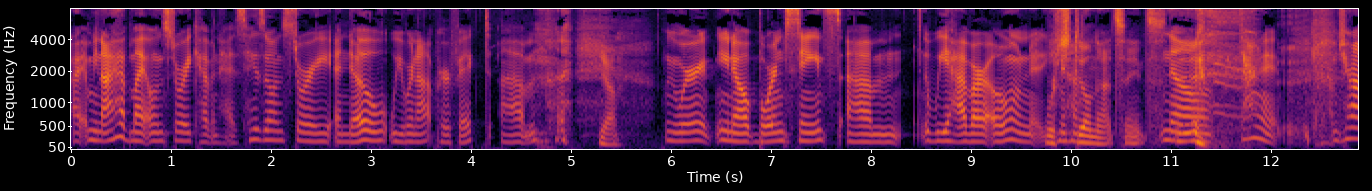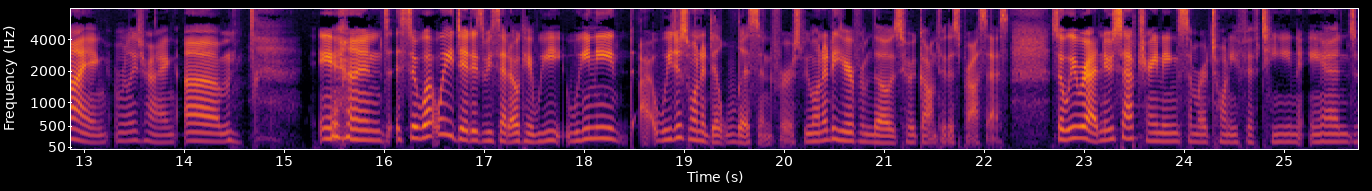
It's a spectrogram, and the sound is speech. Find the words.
I, I, mean, I have my own story. Kevin has his own story, and no, we were not perfect. Um, yeah we weren't, you know, born saints. Um, we have our own. We're know. still not saints. No, darn it. I'm trying. I'm really trying. Um, and so what we did is we said, okay, we we need we just wanted to listen first. We wanted to hear from those who had gone through this process. So we were at New Staff Training summer 2015, and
